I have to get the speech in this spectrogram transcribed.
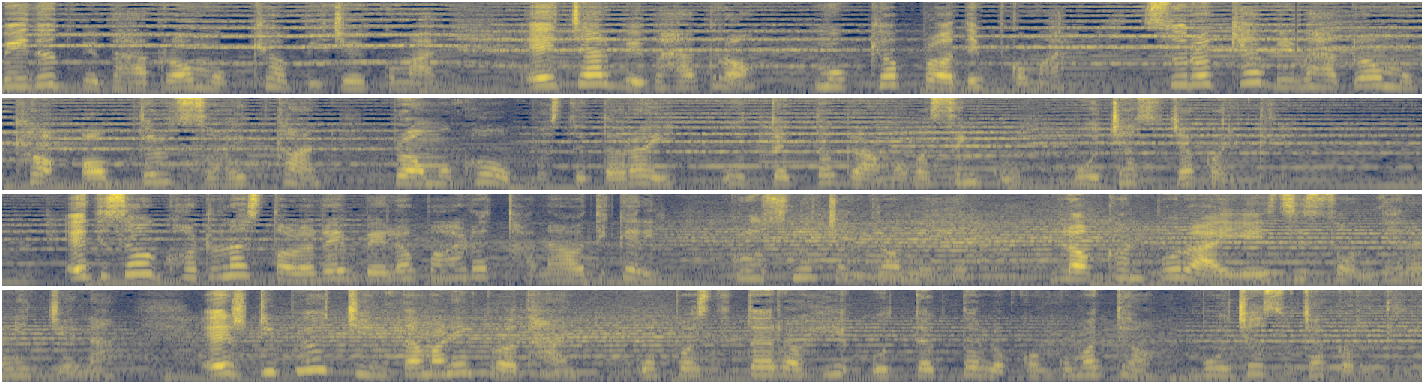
বিদ্যুৎ বিভাগ মুখ্য বিজয় কুমার এচআর বিভাগ মুখ্য প্রদীপ কুমার সুরক্ষা বিভাগ মুখ্য অব্দুল শহীদ খান প্রমুখ উপস্থিত রই উত্ত্যক্ত গ্রামবাসী বুঝাসুঝা করে এসহ ঘটনাস্থলের বেলপাহাড় থানা অধিকারী কৃষ্ণচন্দ্র মেহর লক্ষণপুর আইএসি সন্ধ্যারাণী জেনা এসডিপিও চিন্তামণি প্রধান ଉପସ୍ଥିତ ରହି ଉତ୍ତ୍ୟକ୍ତ ଲୋକଙ୍କୁ ମଧ୍ୟ ବୁଝାସୁଝା କରିଥିଲେ।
